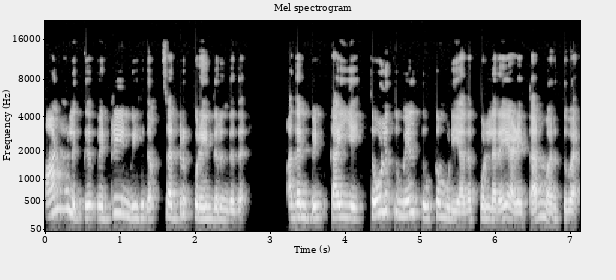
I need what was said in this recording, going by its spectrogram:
ஆண்களுக்கு வெற்றியின் விகிதம் சற்று குறைந்திருந்தது. அதன் பின் கையை தோளுக்கு மேல் தூக்க முடியாத கொள்ளரை அழைத்தார் மருத்துவர்.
